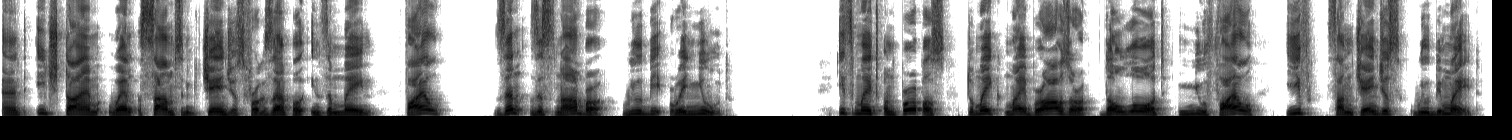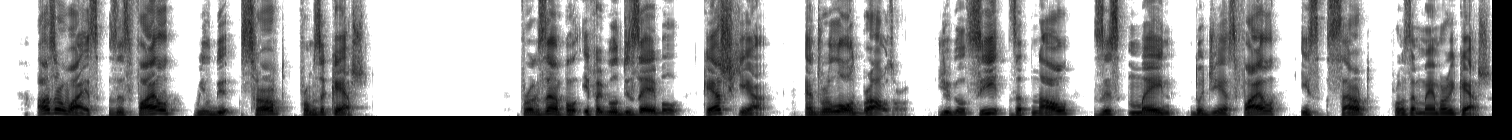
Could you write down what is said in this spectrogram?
And each time when something changes, for example, in the main file, then this number will be renewed. It's made on purpose to make my browser download new file if some changes will be made. Otherwise, this file will be served from the cache. For example, if I will disable cache here and reload browser, you will see that now this main.js file is served from the memory cache.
